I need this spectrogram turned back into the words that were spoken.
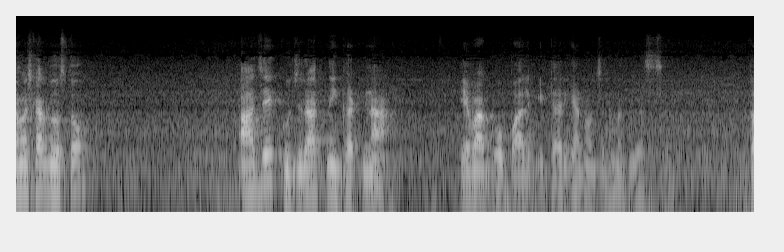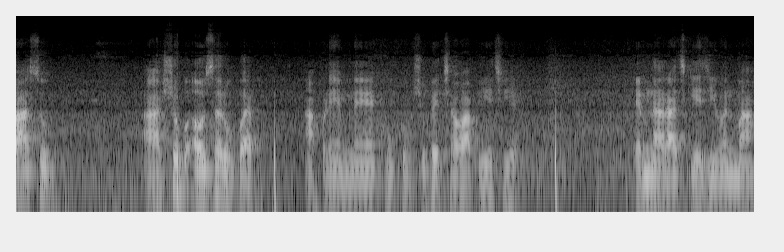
નમસ્કાર દોસ્તો. આજે ગુજરાતની ઘટના એવા ગોપાલ ઇટારિયાનો જન્મદિવસ છે. તો આ શુભ આ શુભ અવસર ઉપર આપણે એમને ખૂબ ખૂબ શુભેચ્છાઓ આપીએ છીએ. એમના રાજકીય જીવનમાં,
